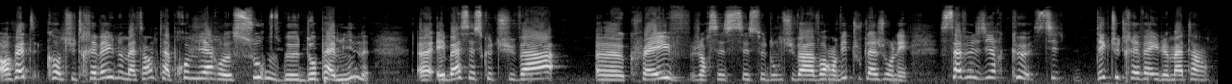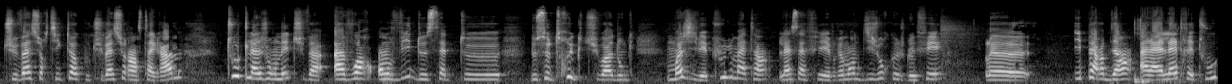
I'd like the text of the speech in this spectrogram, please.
en fait, quand tu te réveilles le matin, ta première source de dopamine, et eh ben, c'est ce que tu vas crave, genre, c'est ce dont tu vas avoir envie toute la journée. Ça veut dire que si dès que tu te réveilles le matin, tu vas sur TikTok ou tu vas sur Instagram, toute la journée, tu vas avoir envie de, euh, ce truc, tu vois. Donc, moi, j'y vais plus le matin. Là, ça fait vraiment 10 jours que je le fais. Euh, hyper bien, à la lettre et tout.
